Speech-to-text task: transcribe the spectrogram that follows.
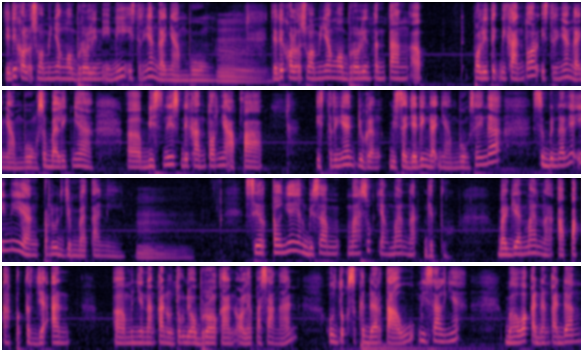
Jadi kalau suaminya ngobrolin ini, istrinya nggak nyambung. Hmm. Jadi kalau suaminya ngobrolin tentang eh, politik di kantor, istrinya nggak nyambung. Sebaliknya, eh, bisnis di kantornya apa, istrinya juga bisa jadi nggak nyambung. Sehingga sebenarnya ini yang perlu dijembatani. Hmm. Circle-nya yang bisa masuk yang mana gitu. Bagian mana? Apakah pekerjaan eh, menyenangkan untuk diobrolkan oleh pasangan? Untuk sekedar tahu misalnya bahwa kadang-kadang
